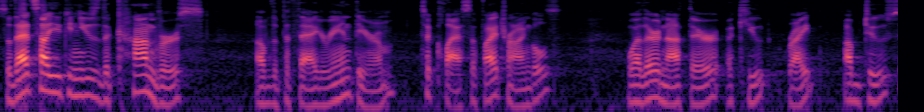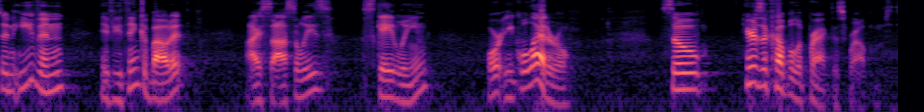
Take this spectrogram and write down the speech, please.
So that's how you can use the converse of the Pythagorean theorem to classify triangles, whether or not they're acute, right, obtuse, and even, if you think about it, isosceles, scalene, or equilateral. So here's a couple of practice problems.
